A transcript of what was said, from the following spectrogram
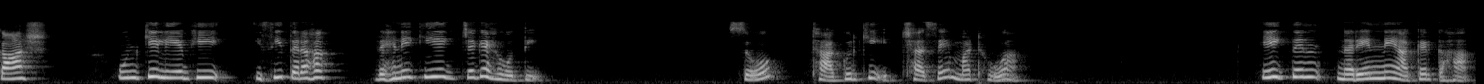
काश उनके लिए भी इसी तरह रहने की एक जगह होती। सो, ठाकुर की इच्छा से मठ हुआ। एक दिन नरेन ने आकर कहा,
